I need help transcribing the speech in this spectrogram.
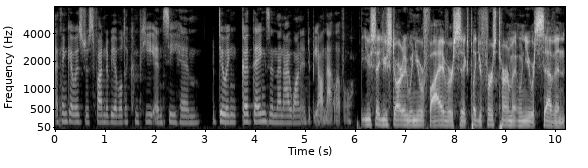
I think it was just fun to be able to compete and see him doing good things and then I wanted to be on that level. You said you started when you were 5 or 6, played your first tournament when you were 7.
